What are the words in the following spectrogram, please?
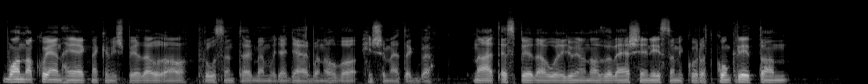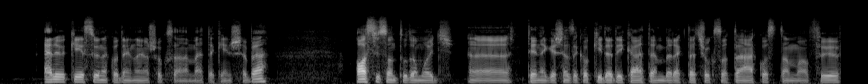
vannak olyan helyek, nekem is például a Pro Centerben vagy a gyárban, ahova én sem mehetek be. Na hát ez például egy olyan az a versenyrész, amikor ott konkrétan előkészülnek, oda én nagyon sokszor nem mehetek én se be azt viszont tudom, hogy e, ténylegesen ezek a kidedikált emberek, tehát sokszor találkoztam a fő,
